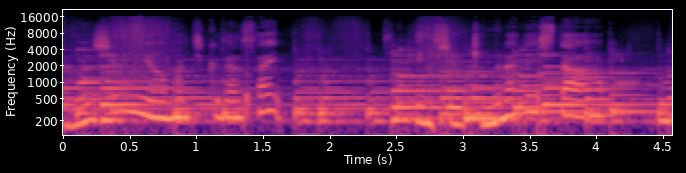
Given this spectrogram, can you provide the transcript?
楽しみにお待ちください。編集木村でした。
